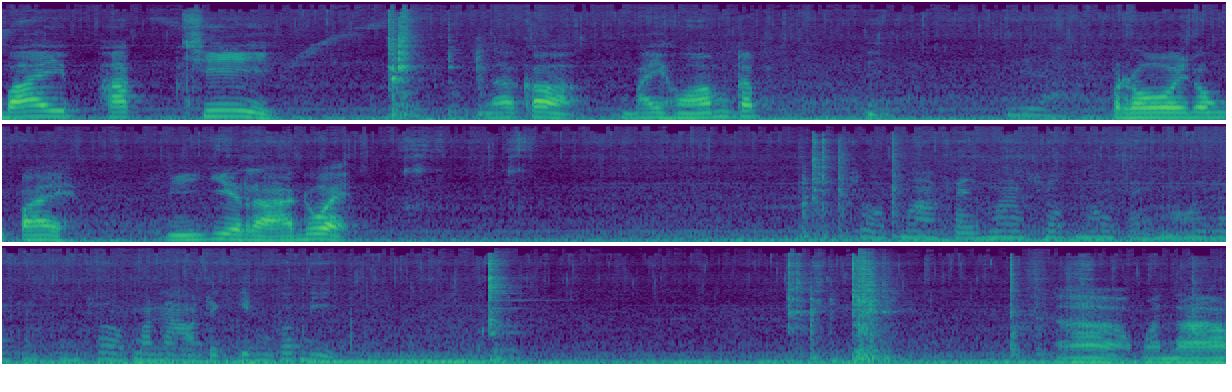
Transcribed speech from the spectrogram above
ใบผักชี แล้วก็ใบหอมครับที่หลังโปรยลงไป มียี่หราด้วย ชอบมากใส่มากชอบน้อยใส่น้อยแล้วแต่คนชอบมะนาวจะกินก็บีบอ้าวมะนาว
